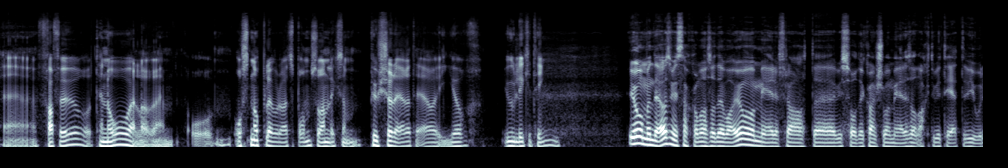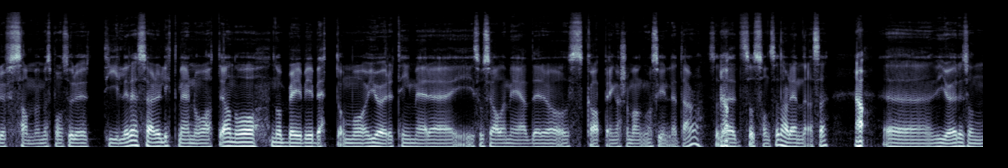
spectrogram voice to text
eh, fra før til nå, eller eh, Hvordan opplever du at sponsorene liksom pusher dere til å gjøre ulike ting? Jo, men det er jo som vi snakka om, altså, det var jo mer fra at uh, vi så det kanskje var mer sånn aktiviteter vi gjorde sammen med sponsorer tidligere. Så er det litt mer nå at ja, nå, nå ble vi bedt om å gjøre ting mer uh, i sosiale medier og skape engasjement og synlighet der. da. Så, det, så sånn sett har det endra seg. Ja. Uh, vi gjør sånn,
